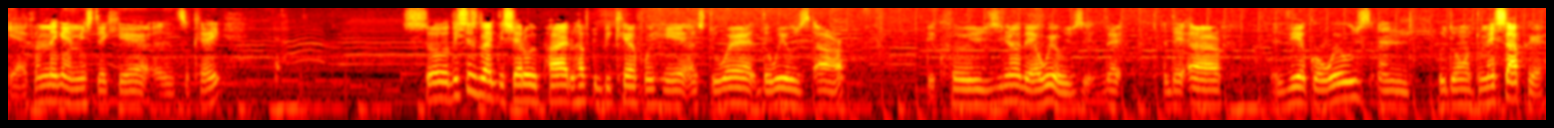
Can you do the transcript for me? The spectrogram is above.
yeah, if I'm making a mistake here, it's okay. So this is like the shadowy part. We have to be careful here as to where the wheels are because you know they are wheels. They they are vehicle wheels and we don't want to mess up here.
